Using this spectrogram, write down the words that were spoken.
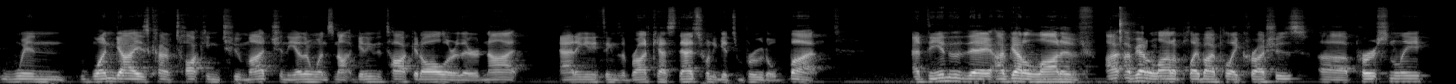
when one guy is kind of talking too much and the other one's not getting to talk at all, or they're not adding anything to the broadcast, that's when it gets brutal. But at the end of the day, I've got a lot of I've got a lot of play by play crushes uh, personally,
